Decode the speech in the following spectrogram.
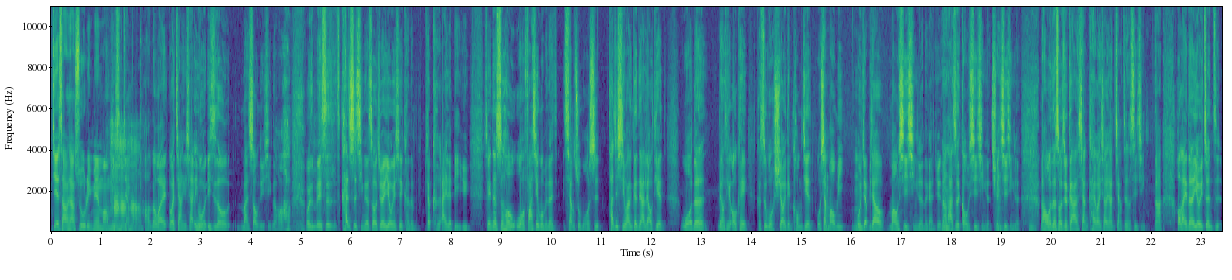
介绍一下书里面猫咪时间好好好。好，那我来我来讲一下，因为我一直都蛮少女心的哈、我每次看事情的时候就会用一些可能比较可爱的比喻，所以那时候我发现我们的相处模式，他就喜欢跟人家聊天，我呢聊天 OK，可是我需要一点空间，我像猫咪，我就比较猫系情人的感觉，然后他是狗系情人，犬系情人，然后我那时候就跟他像开玩笑一样讲这种事情，那后来呢有一阵子。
